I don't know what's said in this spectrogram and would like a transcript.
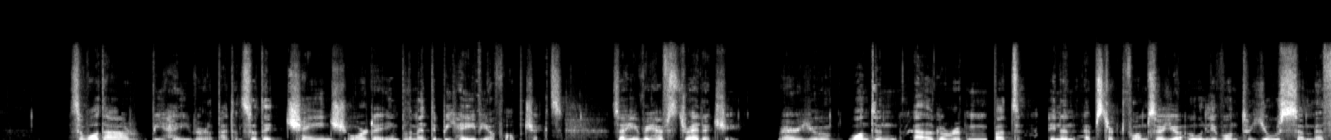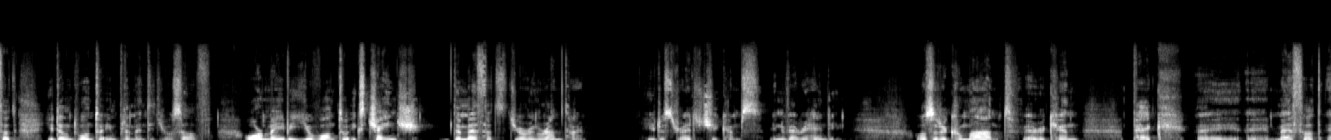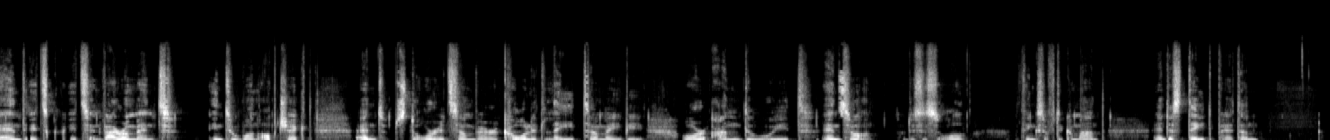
So what are behavioral patterns? So they change or they implement the behavior of objects. So here we have strategy where you want an algorithm, but in an abstract form, so you only want to use some method, you don't want to implement it yourself. Or maybe you want to exchange the methods during runtime. Here the strategy comes in very handy. Also the command, where you can pack a, a method and its, its environment into one object and store it somewhere, call it later maybe, or undo it, and so on. So this is all things of the command. And a state pattern,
